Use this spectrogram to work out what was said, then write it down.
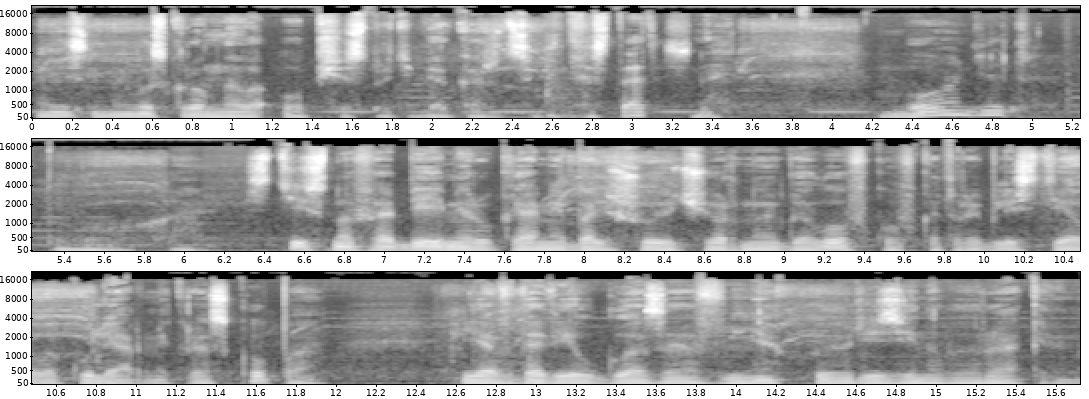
а если моего скромного общества тебе окажется недостаточно, будет плохо. Стиснув обеими руками большую черную головку, в которой блестел окуляр микроскопа, я вдавил глаза в мягкую резиновую раковину.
